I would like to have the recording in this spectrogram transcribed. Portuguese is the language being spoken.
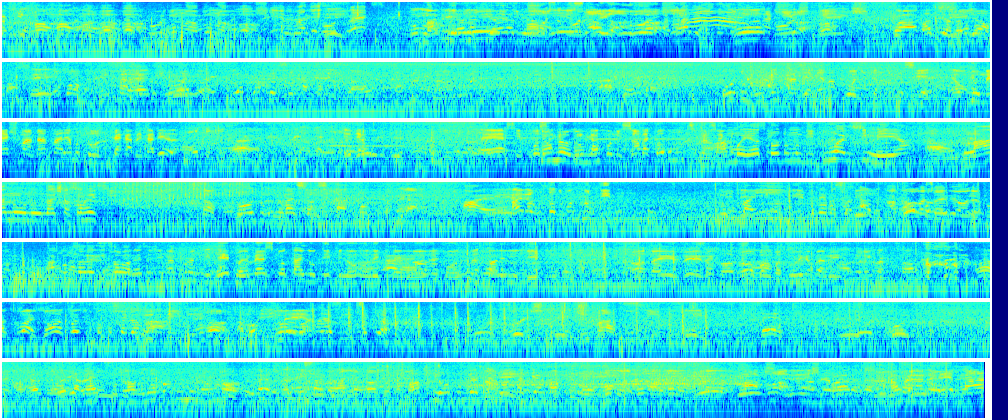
Aqui, ó, ó, ó, ó, ó. Vamos lá, vamos lá, ó. Vamos lá. Aí, ó. Um, dois, três, quatro, cinco, seis, sete, oito. E acontecer na conexão, tá? Todo mundo tem que fazer a mesma coisa, o que acontecer. É o que o mestre mandar, faremos todos. Não tem aquela brincadeira? Entendeu? É, se fosse Tem o meu aqui número, a comissão, vai todo mundo se Não, amanhã todo mundo de duas e meia lá no, no- na estação Recife. Não, Todo mundo. vai solicitar como pra pegar? Ah, é. Vai com todo mundo no tipo. No aí, no tipo, né, vai saber. Agora vai sair de onde, Fome? A comissão daqui em São Lourenço a gente vai por aqui. Ei, pô, não é melhor descontar aí no tip não, onde que pegou, eu desconto. Começou ali no tip. Pronto, aí, vem, vem. Ô, Bamba, tu liga pra mim. Ó, duas horas, duas e pouco chegando lá. Ó, tá bom? Vamos fazer o seguinte, isso aqui, ó. Um, dois, três, quatro, cinco, seis, sete, oito, oito. Olha, Alex, não vai nem pra dormir não. Mafiou porque esse negócio aqui é mafiou. Vamos lá, vamos lá.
